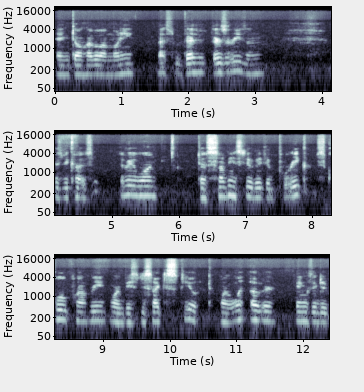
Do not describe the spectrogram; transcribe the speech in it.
and don't have a lot of money, that's there's, there's a reason. It's because everyone does something stupid to break school property or decide to steal it or whatever things they do.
